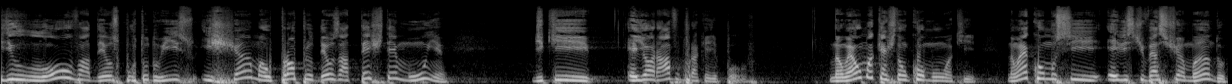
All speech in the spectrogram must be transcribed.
Ele louva a Deus por tudo isso e chama o próprio Deus a testemunha de que ele orava por aquele povo. Não é uma questão comum aqui. Não é como se ele estivesse chamando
